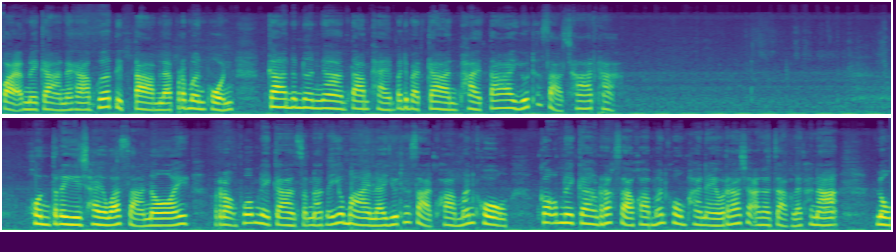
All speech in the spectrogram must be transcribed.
ฝ่ายอำนวยการนะคะ เพื่อติดตามและประเมินผลการดำเนินงานตามแผนปฏิบัติการภายใต้ยุทธศาสตร์ชาติค่ะ พลตรีชัยวัฒน์สาน้อย รองผู้อำนวยการสำนักนโยบายและยุทธศาสตร์ความมั่นคงกองอำนวยการรักษาความมั่นคงภายในราชอาณาจักรและคณะ ลง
